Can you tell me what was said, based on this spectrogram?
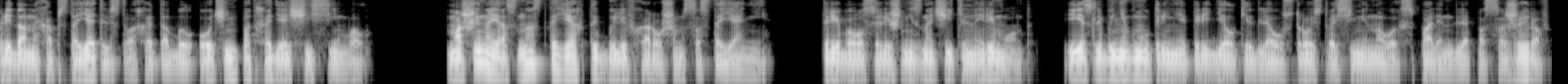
При данных обстоятельствах это был очень подходящий символ. Машина и оснастка яхты были в хорошем состоянии. Требовался лишь незначительный ремонт. И если бы не внутренние переделки для устройства семи новых спален для пассажиров,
